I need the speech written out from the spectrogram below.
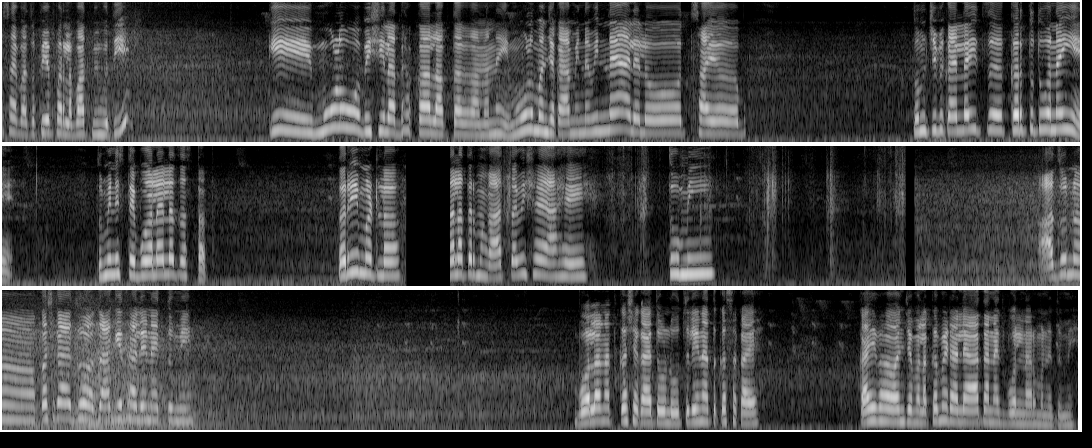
साहेबाचं पेपरला बातमी होती की मूळ ओबीसीला धक्का लागता का मग नाही मूळ म्हणजे काय? आम्ही नवीन नाही आलेलो साहेब. तुमची बी काय लईच कर्तृत्व नाही आहे तुम्ही नुसते बोलायलाच असतात. तरी म्हटलं चला तर मग आजचा विषय आहे. तुम्ही अजून कसं कसे काय जागे झाले नाहीत तुम्ही? बोला नात कसे काय तोंड उचले ना तर कसं काय? काही भावांचे मला कमेंट आल्या आता नाहीत बोलणार म्हणे तुम्ही.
